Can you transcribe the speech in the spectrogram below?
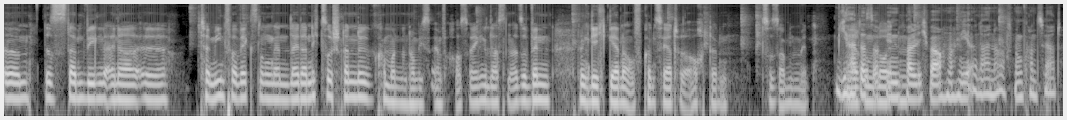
Ähm, das ist dann wegen einer äh, Terminverwechslung dann leider nicht zustande gekommen und dann habe ich es einfach aus eingelassen. Also wenn, dann gehe ich gerne auf Konzerte auch dann zusammen mit. Ja, das auf jeden. Fall. Ich war auch noch nie alleine auf einem Konzert.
